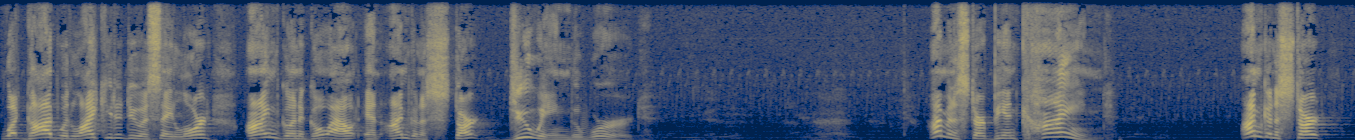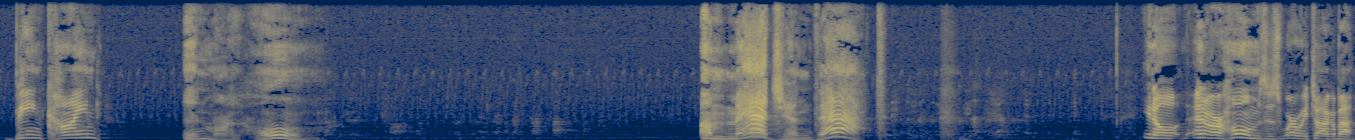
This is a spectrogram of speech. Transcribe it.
What God would like you to do is say, Lord, I'm going to go out and I'm going to start doing the word. I'm going to start being kind. I'm going to start being kind in my home. Imagine that. You know, in our homes is where we talk about,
